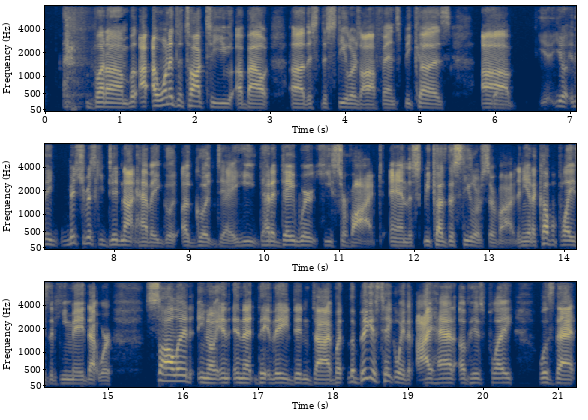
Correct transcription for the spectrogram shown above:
But um but I, I wanted to talk to you about uh this the Steelers offense because uh you know they Mitch Trubisky did not have a good a good day. He had a day where he survived and this because the Steelers survived and he had a couple plays that he made that were solid, you know, in, in that they, they didn't die. But the biggest takeaway that I had of his play was that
